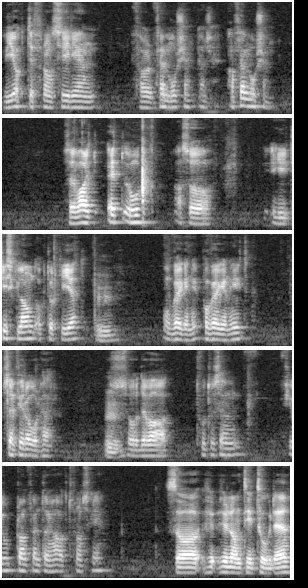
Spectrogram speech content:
Vi åkte från Syrien för fem år sedan kanske. Ja, fem år sedan. Så jag har varit ett år, alltså i Tyskland och Turkiet Mm. och vägen, på vägen hit. Sen fyra år här. Mm. Så det var 2014, 15 jag har åkt från Syrien. Så hur, hur lång tid tog det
